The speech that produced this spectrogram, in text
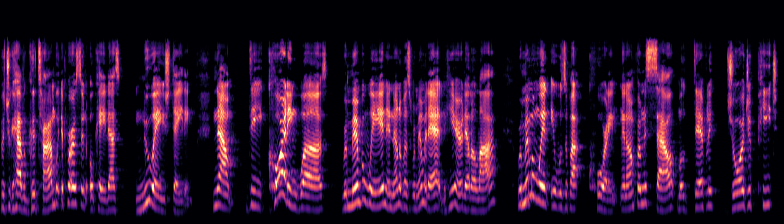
But you can have a good time with the person. Okay, that's new age dating. Now the courting was remember when, and none of us remember that here that alive. Remember when it was about courting, and I'm from the South, most definitely Georgia Peach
